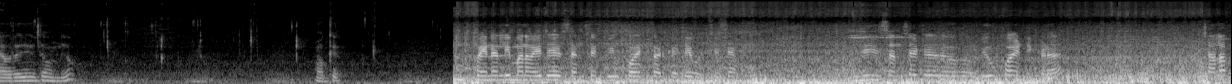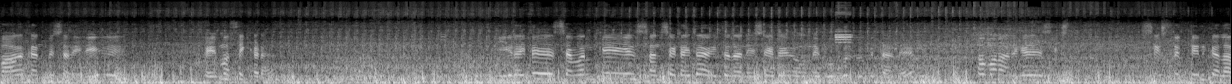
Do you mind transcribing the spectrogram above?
యావరేజ్ అయితే ఉంది. ఓకే ఫైనల్లీ మనం అయితే సన్సెట్ వ్యూ పాయింట్ కాడికి అయితే వచ్చేసాము. ఇది సన్సెట్ వ్యూ పాయింట్ ఇక్కడ. చాలా బాగా కనిపిస్తుంది. ఇది ఫేమస్ ఇక్కడ. ఈడైతే సెవెన్కి సన్సెట్ అయితే అవుతుంది అనేసి అయితే ఉంది గూగుల్ చూపిస్తుంది. సో మనం అందుకే సిక్స్ సిక్స్ ఫిఫ్టీన్కి అలా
